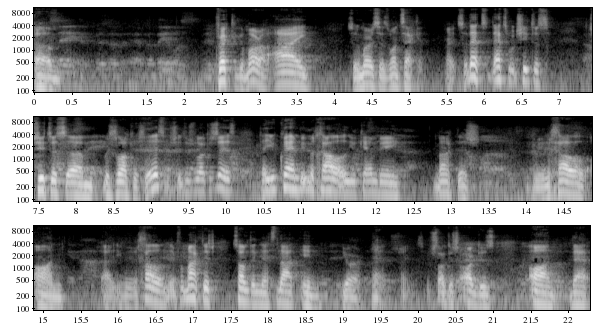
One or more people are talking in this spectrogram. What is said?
um, correct the Gemara. I so Gemara says one second. Right. So that's that's what Shitas Shitas um, Rish is. Shitas Lakish is that you can be mechalal, you can be makdish, you can be mechalal on. Uh, you can be for makdish something that's not in your hand. Right? So Rish argues on that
